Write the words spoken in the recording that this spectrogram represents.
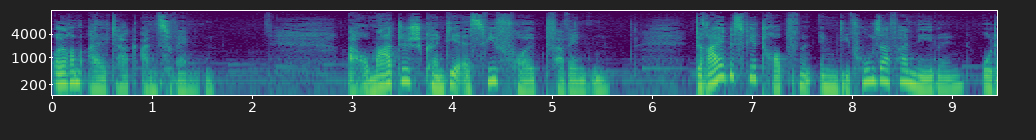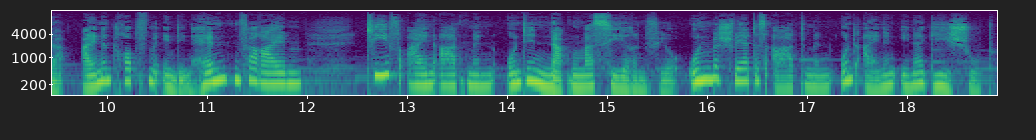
eurem Alltag anzuwenden. Aromatisch könnt ihr es wie folgt verwenden. Drei bis vier Tropfen im Diffuser vernebeln oder einen Tropfen in den Händen verreiben, Tief einatmen und den Nacken massieren für unbeschwertes Atmen und einen Energieschub.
